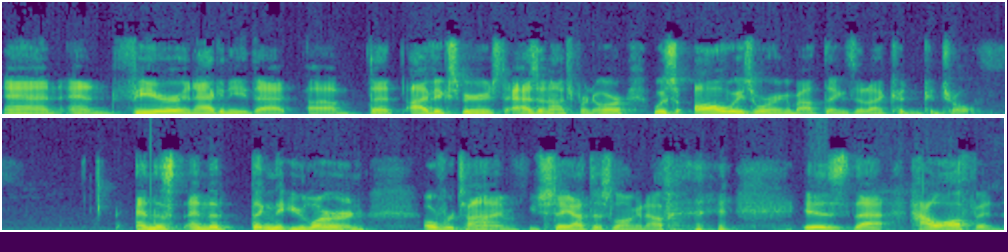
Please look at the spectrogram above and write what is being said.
and and fear and agony that um, that I've experienced as an entrepreneur was always worrying about things that I couldn't control. And this and the thing that you learn over time, you stay at this long enough, is that how often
